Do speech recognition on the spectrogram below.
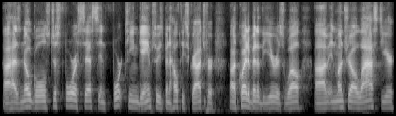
Uh, has no goals, just four assists in 14 games. So he's been a healthy scratch for uh, quite a bit of the year as well. Um, in Montreal last year,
